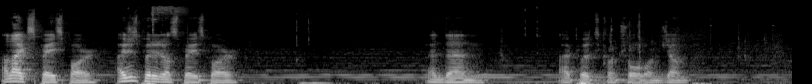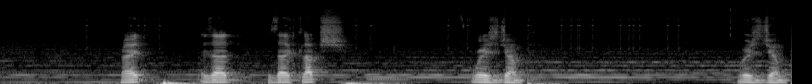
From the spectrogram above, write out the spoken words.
I like spacebar. I just put it on spacebar. And then I put control on jump. Right? Is that is that clutch? Where's jump? Where's jump?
